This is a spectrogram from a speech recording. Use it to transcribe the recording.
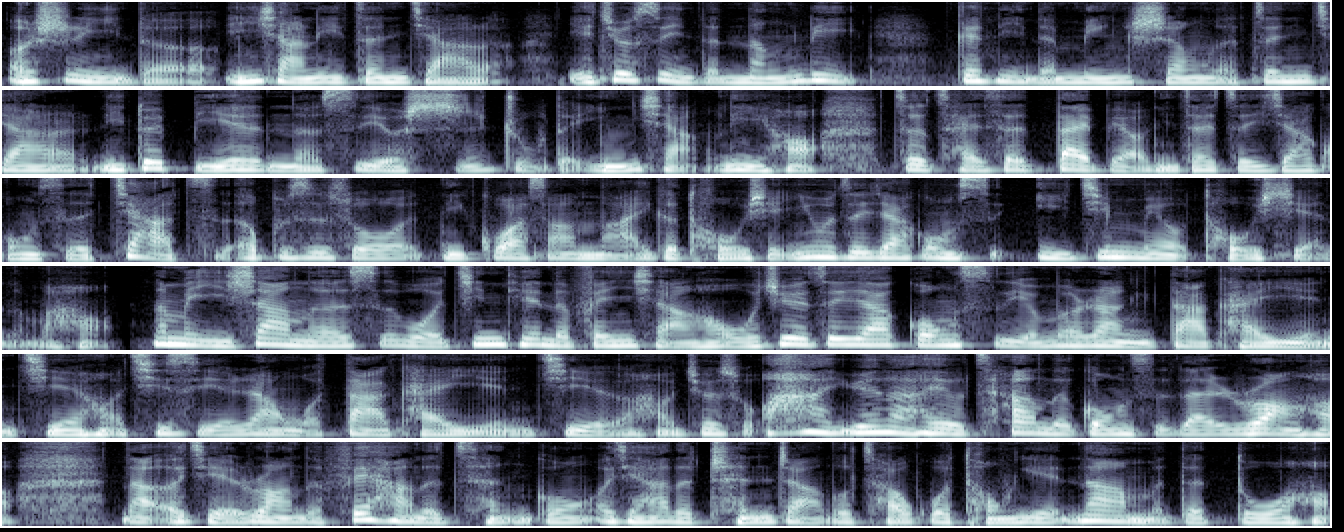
而是你的影响力增加了，也就是你的能力。跟你的名声呢增加了，你对别人呢是有十足的影响力哈，这才是代表你在这一家公司的价值，而不是说你挂上哪一个头衔，因为这家公司已经没有头衔了嘛哈。那么以上呢是我今天的分享哈，我觉得这家公司有没有让你大开眼界哈？其实也让我大开眼界了哈，就说啊，原来还有这样的公司在 run 哈，那而且 run 的非常的成功，而且它的成长都超过同业那么的多哈，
